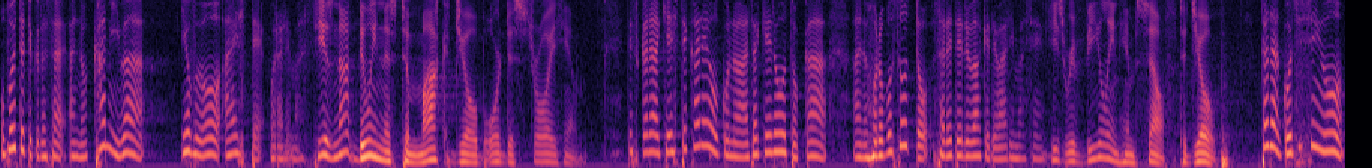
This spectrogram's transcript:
覚えておいてください。あの神はヨブを愛しておられます。He is not doing this to mock Job or destroy him. ですから決して彼をこのあざけろうとかあの滅ぼそうとされているわけではありません。He's revealing himself to Job. ただご自身を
